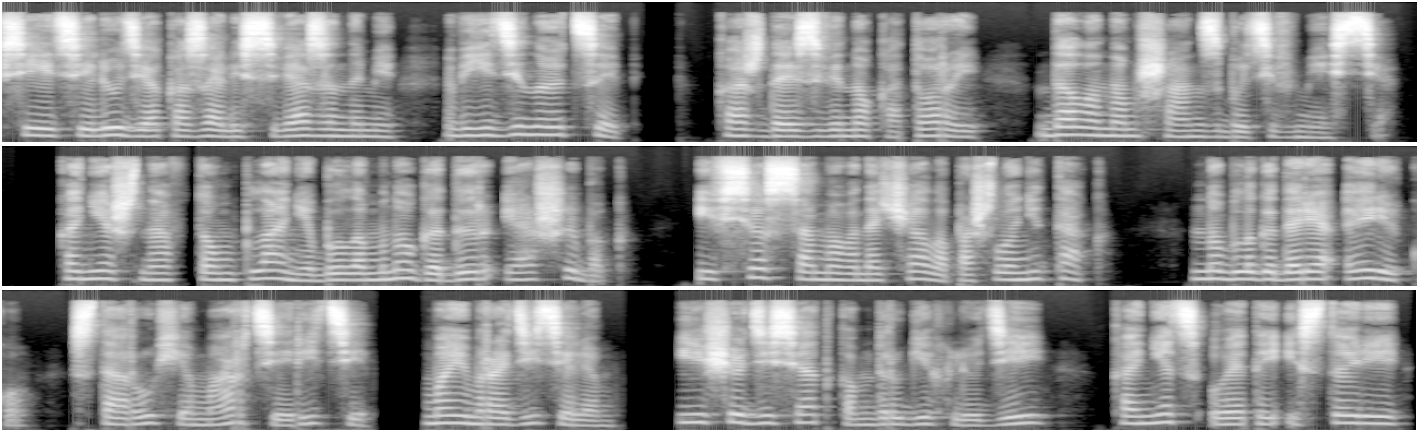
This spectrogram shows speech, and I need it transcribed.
Все эти люди оказались связанными в единую цепь, каждое звено которой дало нам шанс быть вместе. Конечно, в том плане было много дыр и ошибок, и все с самого начала пошло не так. Но благодаря Эрику, старухе Марте, Рити, моим родителям и еще десяткам других людей, конец у этой истории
